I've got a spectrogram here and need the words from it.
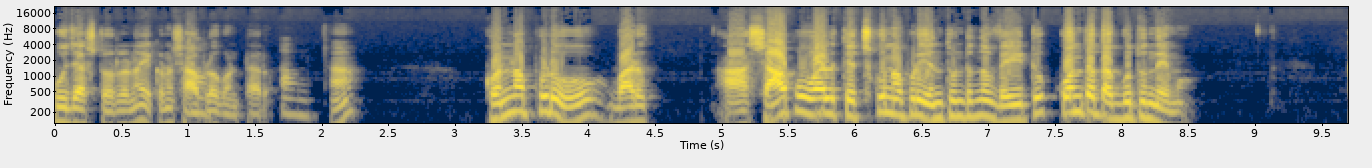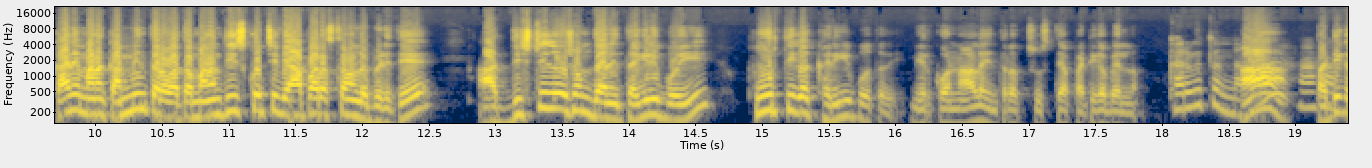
పూజా స్టోర్లోనో ఎక్కడో షాప్లో కొంటారు? కొన్నప్పుడు వాడు ఆ షాపు వాళ్ళు తెచ్చుకున్నప్పుడు ఎంత ఉంటుందో వెయిట్ కొంత తగ్గుతుందేమో. కానీ మనకు అమ్మిన తర్వాత మనం తీసుకొచ్చి వ్యాపార స్థలంలో పెడితే ఆ దిష్టి దోషం దానికి తగిలిపోయి పూర్తిగా కరిగిపోతుంది. మీరు కొన్నాళ్ళ ఇంత చూస్తే ఆ పటిక బెల్లం. కరుగుతుందా? ఆ పటిక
